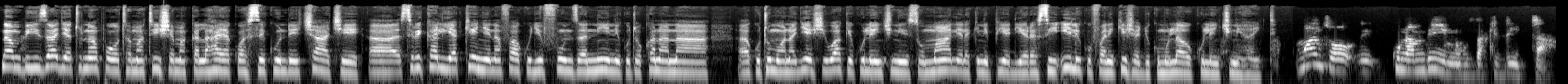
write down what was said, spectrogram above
Na mbizaja, tunapotamatisha makala haya kwa sekunde chache, uh, serikali ya Kenya inafaa kujifunza nini kutokana na uh, kutuma wanajeshi wake kule nchini Somalia, lakini pia DRC ili kufanikisha jukumu lao kule nchini Haiti? Mwanzo kuna mbinu za kivita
